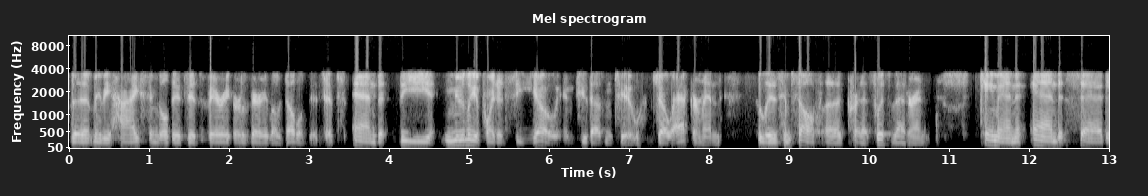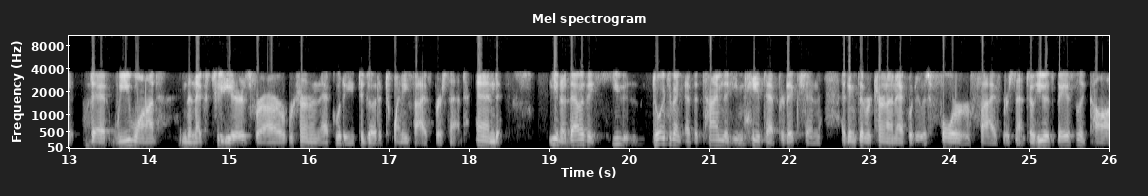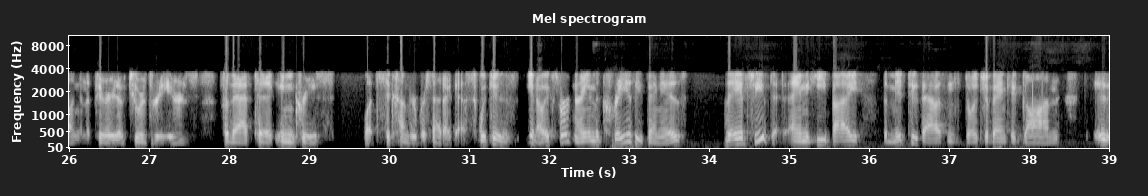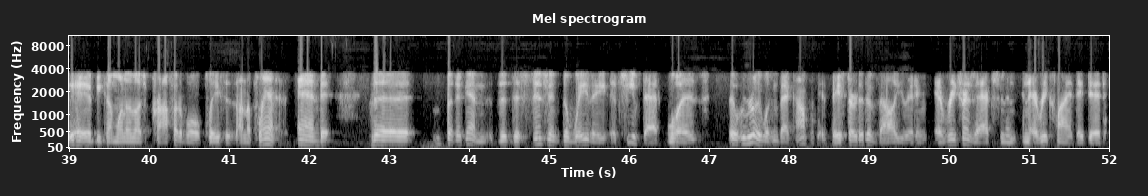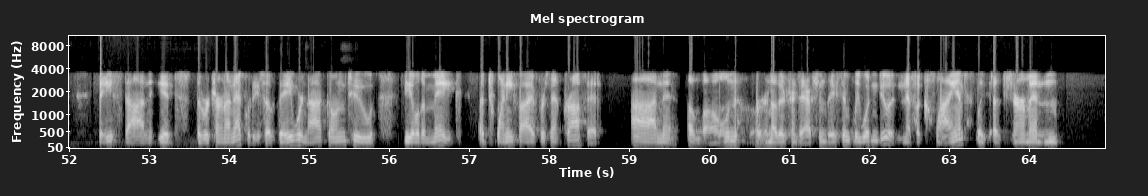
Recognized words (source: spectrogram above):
the maybe high single digits, very or very low double digits. And the newly appointed CEO in 2002, Joe Ackermann, who is himself a Credit Suisse veteran, came in and said that we want in the next two years for our return on equity to go to 25%. And you know, that was a huge Deutsche Bank at the time that he made that prediction. I think the return on equity was four or five percent. So he was basically calling in the period of two or three years for that to increase what six hundred percent, I guess, which is you know extraordinary. And the crazy thing is they achieved it. And he by the mid two thousands, Deutsche Bank had gone, it had become one of the most profitable places on the planet. And the but again, the decision, the way they achieved that was it really wasn't that complicated. They started evaluating every transaction and, and every client they did based on its the return on equity. So if they were not going to be able to make a 25% profit on a loan or another transaction, they simply wouldn't do it. And if a client, like a German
